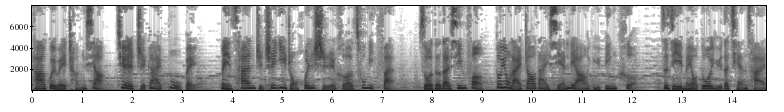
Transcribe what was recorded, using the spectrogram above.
他贵为丞相，却只盖布被，每餐只吃一种荤食和粗米饭，所得的薪俸都用来招待贤良与宾客，自己没有多余的钱财。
